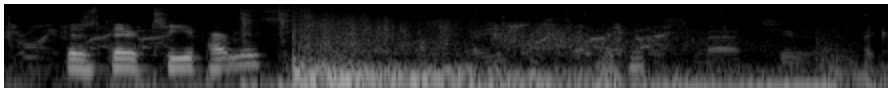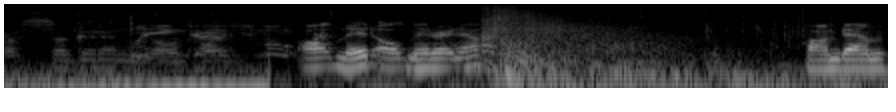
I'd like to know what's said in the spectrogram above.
Throwing There's their flashbang. T apartments. I usually suck at mm-hmm. this map too. Like I was so good on the old one. Alt mid. Alt mid right now. Bomb down.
